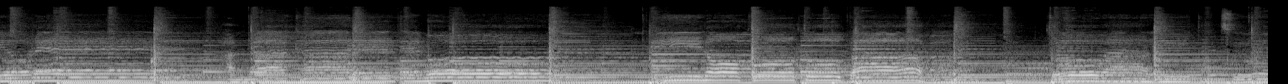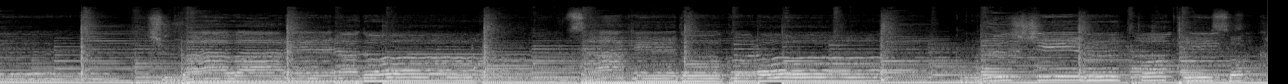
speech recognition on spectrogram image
しおれ花枯れても君の言葉は永遠に立つ。主は我らの酒どころ。苦しむ時そこ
